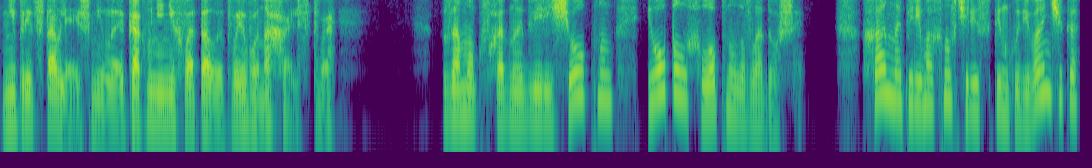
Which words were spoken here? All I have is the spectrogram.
«Не представляешь, милая, как мне не хватало твоего нахальства!» Замок входной двери щелкнул, и опол хлопнула в ладоши. Ханна, перемахнув через спинку диванчика,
